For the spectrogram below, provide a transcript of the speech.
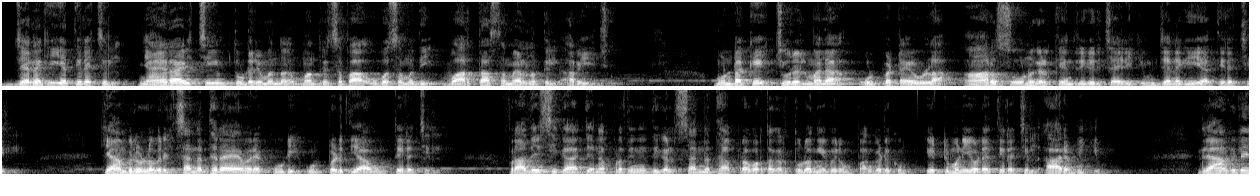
ജനകീയ തിരച്ചിൽ ഞായറാഴ്ചയും തുടരുമെന്ന് മന്ത്രിസഭാ ഉപസമിതി വാർത്താ സമ്മേളനത്തിൽ അറിയിച്ചു. മുണ്ടക്കൈ ചുരൽമല ഉൾപ്പെട്ടെയുള്ള ആറ് സോണുകൾ കേന്ദ്രീകരിച്ചായിരിക്കും ജനകീയ തിരച്ചിൽ. ക്യാമ്പിലുള്ളവരിൽ സന്നദ്ധരായവരെ കൂടി ഉൾപ്പെടുത്തിയാവും തിരച്ചിൽ. പ്രാദേശിക ജനപ്രതിനിധികൾ സന്നദ്ധ പ്രവർത്തകർ തുടങ്ങിയവരും പങ്കെടുക്കും. എട്ട് മണിയോടെ തിരച്ചിൽ ആരംഭിക്കും. രാവിലെ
